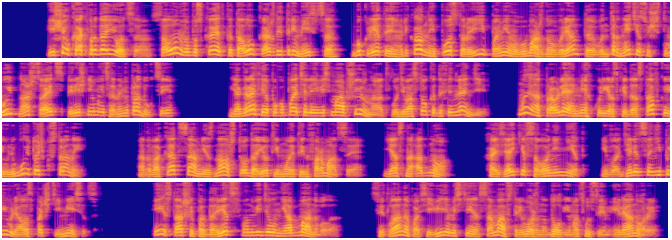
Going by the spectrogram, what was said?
Еще как продается. Салон выпускает каталог каждые три месяца. Буклеты, рекламные постеры и, помимо бумажного варианта, в интернете существует наш сайт с перечнем и ценами продукции. География покупателей весьма обширна, от Владивостока до Финляндии. Мы отправляем мех курьерской доставкой в любую точку страны. Адвокат сам не знал, что дает ему эта информация. Ясно одно. Хозяйки в салоне нет, и владелица не появлялась почти месяц. И старший продавец, он видел, не обманывала. Светлана, по всей видимости, сама встревожена долгим отсутствием Элеоноры.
